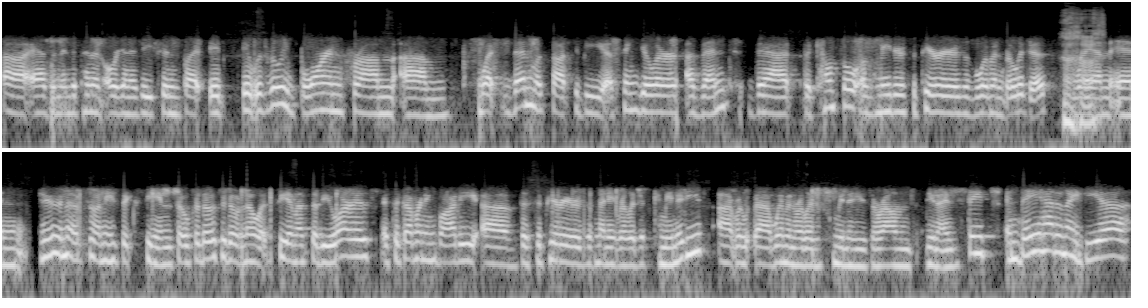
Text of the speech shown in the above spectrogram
uh, as an independent organization, but it, it was really born from um, what then was thought to be a singular event that the Council of Major Superiors of Women Religious uh-huh. ran in June of 2016. So, for those who don't know what CMSWR is, it's a governing body of the superiors of many religious communities, uh, uh, women religious communities around the United States. And they had an idea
